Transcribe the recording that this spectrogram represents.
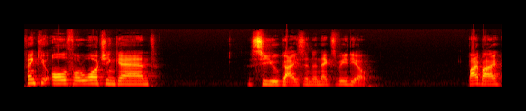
Thank you all for watching and see you guys in the next video. Bye bye.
